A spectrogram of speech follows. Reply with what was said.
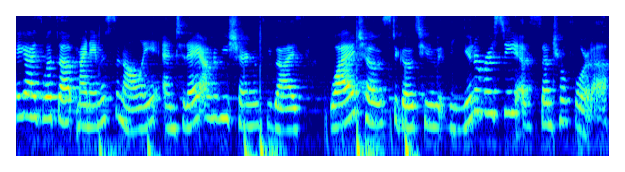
Hey guys, what's up? My name is Sonali, and today I'm going to be sharing with you guys why I chose to go to the University of Central Florida.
